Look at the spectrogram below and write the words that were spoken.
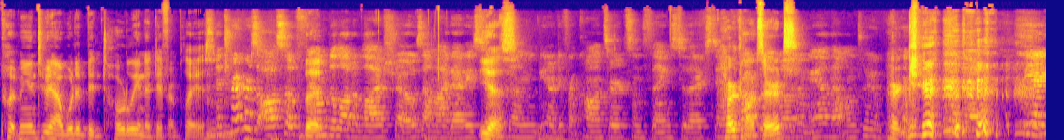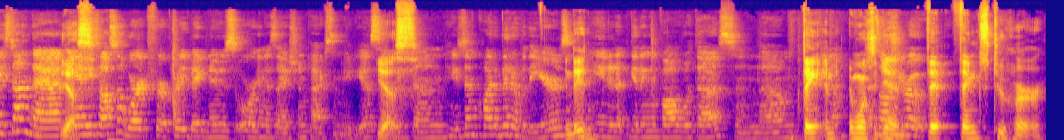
put me into, it, I would have been totally in a different place. And Trevor's also But- filmed a lot of live shows on My Daddy's Yes. and you know different concerts and things to that extent. Her concerts. love. Yeah, that one too. Her- But, yeah, he's done that, Yes. and he's also worked for a pretty big news organization, Paxton Media. So Yes. he's done he's done quite a bit over the years. Indeed. And he ended up getting involved with us, and um, Thank, you and, know, and once that's all she again, th- thanks to her,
